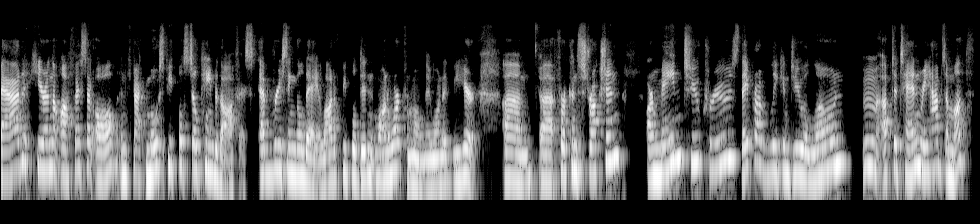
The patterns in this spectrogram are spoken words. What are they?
bad here in the office at all. In fact, most people still came to the office every single day. A lot of people didn't want to work from home, they wanted to be here. Um, uh, for construction, our main two crews, they probably can do alone mm, up to 10 rehabs a month.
